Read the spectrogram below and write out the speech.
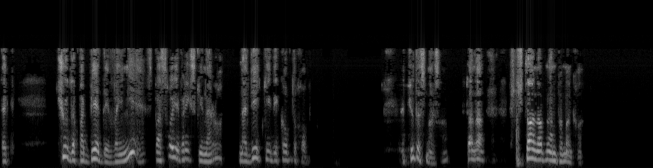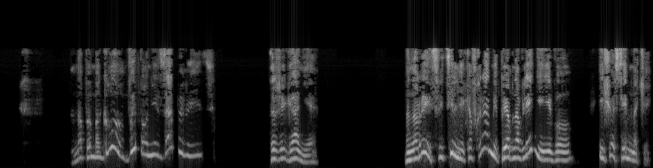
Так чудо победы в войне спасло еврейский народ на веки веков чудо с маслом, что оно, что оно нам помогло? Оно помогло выполнить заповедь зажигания маноры светильника в храме при обновлении его еще семь ночей.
